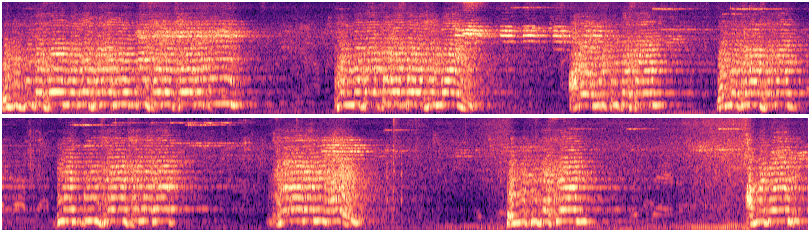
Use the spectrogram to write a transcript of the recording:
উপস্থিত আছেন সংগঠন বিএনপির সদস্য সভাপতি খন্দকার তোমার দর্শন আরও উপস্থিত আছেন সংগঠন সমাজ বিএনপি সম্পাদক সোহান আলী ভাই উপস্থিত আছেন আমাদের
